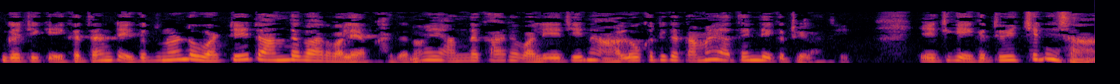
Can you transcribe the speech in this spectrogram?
ටික එකතැනට එකතු වුණාට වටේට අන්ධකාර වලයක් හදනවා. ඒ අන්ධකාර වලයේ තියෙන ආලෝක ටික තමයි අතෙන්ට එකතු වෙලා තියෙන්නේ. ඒ ටික එකතු වෙච්ච නිසා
